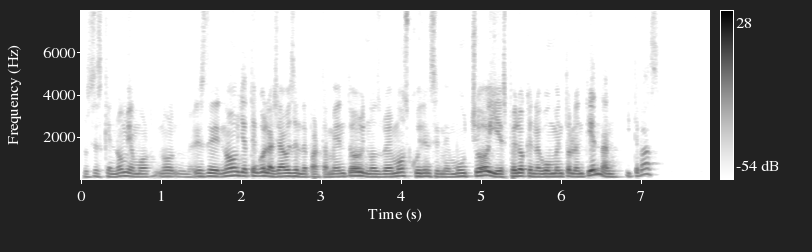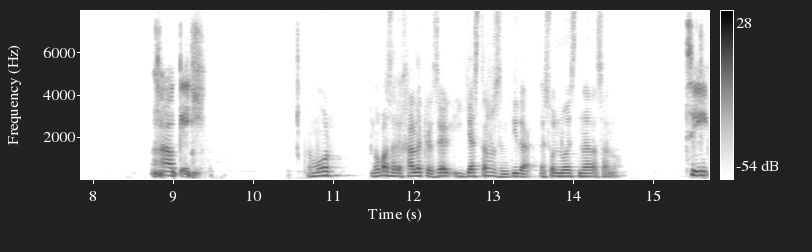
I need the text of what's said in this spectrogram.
Pues es que no, mi amor, no, es de, no, ya tengo las llaves del departamento y nos vemos, cuídense mucho y espero que en algún momento lo entiendan y te vas. Ok. Amor, no vas a dejar de crecer y ya estás resentida. Eso no es nada sano. Sí,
